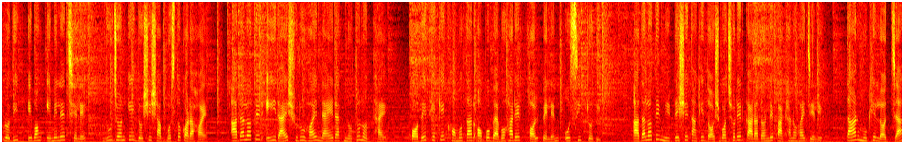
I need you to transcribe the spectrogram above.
প্রদীপ এবং এমএলএর ছেলে দুজনকেই দোষী সাব্যস্ত করা হয়। আদালতের এই রায় শুরু হয় ন্যায়ের এক নতুন অধ্যায়। পদে থেকে ক্ষমতার অপব্যবহারের ফল পেলেন ওসি প্রদীপ। আদালতের নির্দেশে তাকে দশ বছরের কারাদণ্ডে পাঠানো হয় জেলে। তার মুখে লজ্জা,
